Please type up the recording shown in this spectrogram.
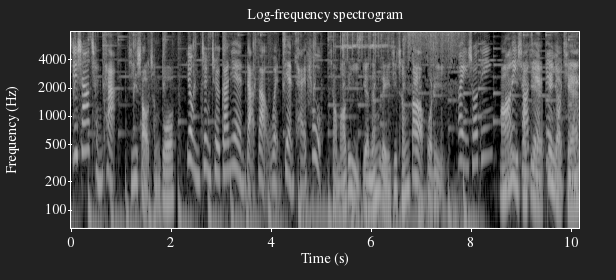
积沙成塔，积少成多，用正确观念打造稳健财富，小毛利也能累积成大获利。欢迎收听《毛利小姐变有钱》。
